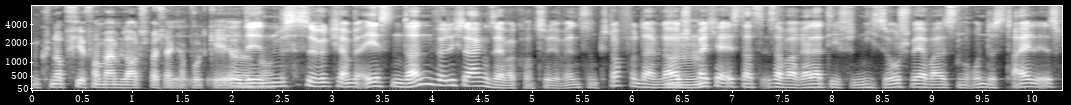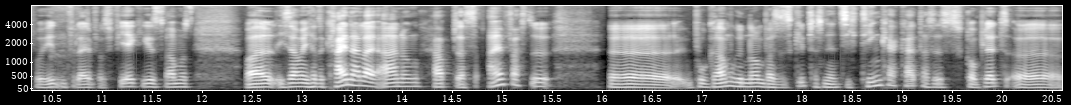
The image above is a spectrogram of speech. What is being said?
ein Knopf hier von meinem Lautsprecher kaputt geht? Äh, den so? müsstest du wirklich am ehesten dann, würde ich sagen, selber konstruieren. Wenn es ein Knopf von deinem Lautsprecher mhm. ist, das ist aber relativ nicht so schwer, weil es ein rundes Teil ist, wo hinten vielleicht etwas Viereckiges dran muss. Weil ich sage mal, ich hatte keinerlei Ahnung, habe das einfachste äh, Programm genommen, was es gibt. Das nennt sich Tinkercad. Das ist komplett äh,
